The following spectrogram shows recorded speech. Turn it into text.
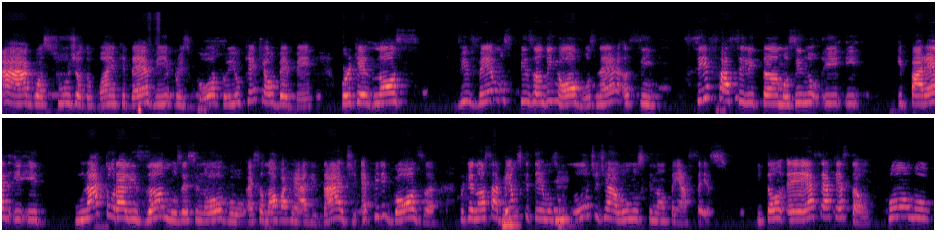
a água suja do banho que deve ir para o esgoto e o que, que é o bebê, porque nós vivemos pisando em ovos, né? Assim, se facilitamos e, e, e, e, pare, e, e naturalizamos esse novo, essa nova realidade, é perigosa, porque nós sabemos que temos um monte de alunos que não têm acesso. Então, é, essa é a questão. Como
